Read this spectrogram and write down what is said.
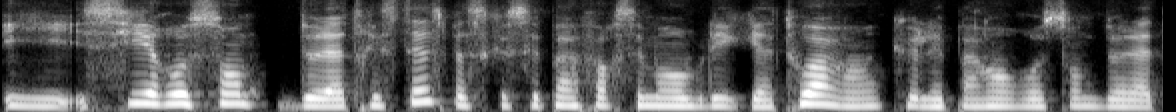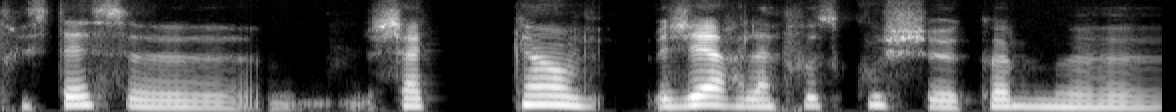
s'ils ressentent de la tristesse, parce que c'est pas forcément obligatoire hein, que les parents ressentent de la tristesse, euh, chacun gère la fausse couche euh, comme euh,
